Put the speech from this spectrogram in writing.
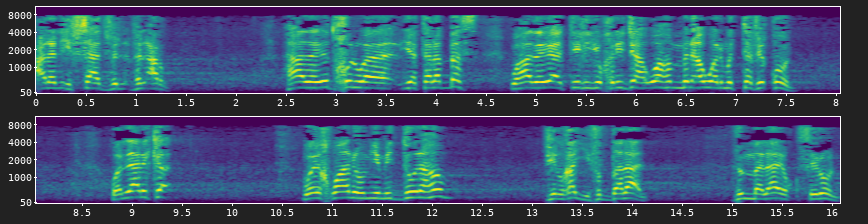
على الإفساد في الأرض. هذا يدخل ويتلبس وهذا يأتي ليخرجه وهم من أول متفقون. ولذلك وإخوانهم يمدونهم في الغي في الضلال. ثم لا يقصرون.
